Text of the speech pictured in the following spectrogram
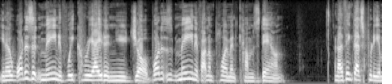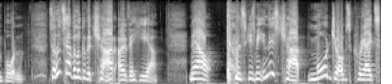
You know, what does it mean if we create a new job? What does it mean if unemployment comes down? And I think that's pretty important. So let's have a look at the chart over here. Now, excuse me, in this chart, more jobs creates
